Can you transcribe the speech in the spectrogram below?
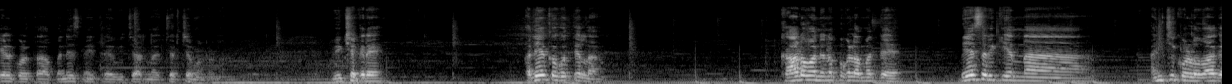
ಕೇಳ್ಕೊಳ್ತಾ ಬನ್ನಿ ಸ್ನೇಹಿತರೆ, ವಿಚಾರನ ಚರ್ಚೆ ಮಾಡೋಣ. ವೀಕ್ಷಕರೇ ಅದೇಕೋ ಗೊತ್ತಿಲ್ಲ ಕಾಡುವ ನೆನಪುಗಳ ಮಧ್ಯೆ ಬೇಸರಿಕೆಯನ್ನು ಹಂಚಿಕೊಳ್ಳುವಾಗ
